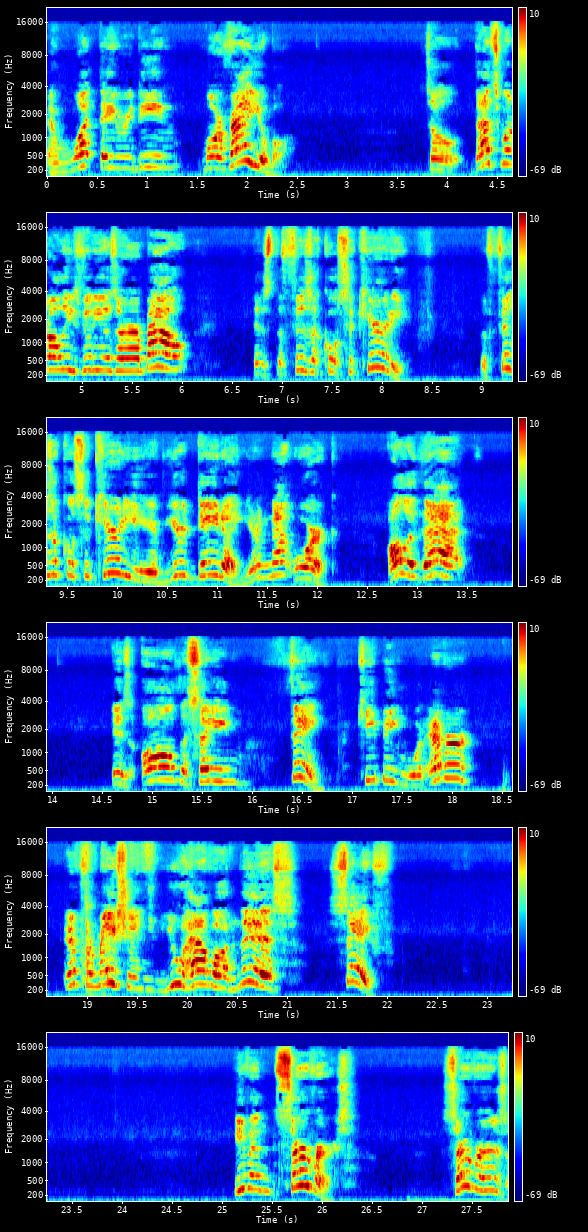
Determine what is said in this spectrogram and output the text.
and what they redeem more valuable. So that's what all these videos are about is the physical security. The physical security of your data, your network, all of that is all the same thing. Keeping whatever information you have on this safe. Even servers. Servers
